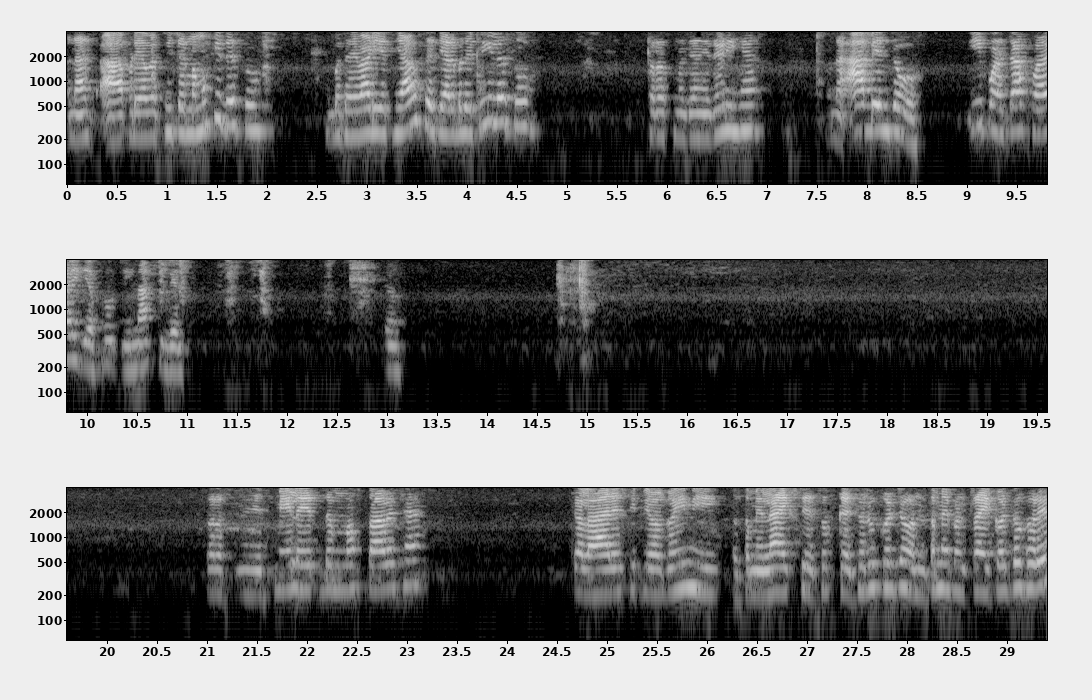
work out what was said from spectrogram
અને આ આપણે હવે ફીચરમાં મૂકી દઈશું બધા વાડીએથી આવશે, ત્યારે બધા પી લેશું. સરસ મજાની રેડી છે અને આ બેન જુઓ એ પણ ચાખવા આવી ગયા ફ્રૂટી નાખી બેન સરસ સ્મેલ એકદમ મસ્ત આવે છે. ચલો આ રેસીપી ગમી, તો તમે લાઈક શેર સબસ્ક્રાઈબ જરૂર કરજો અને તમે પણ ટ્રાય કરજો ઘરે.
